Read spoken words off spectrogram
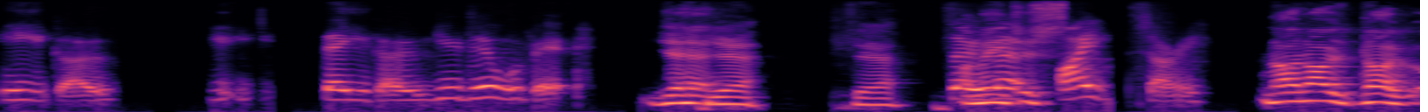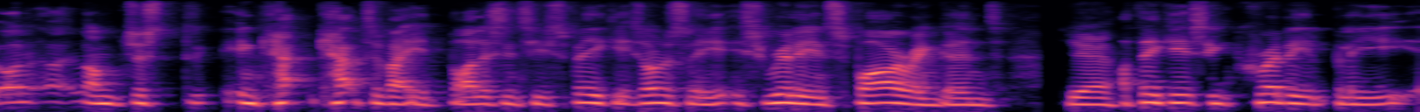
here you go, you, there you go, you deal with it. Yeah. yeah, yeah, So I mean, just- I sorry, No, no, no. I'm just in ca- captivated by listening to you speak. It's honestly, it's really inspiring, and yeah, I think it's incredibly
